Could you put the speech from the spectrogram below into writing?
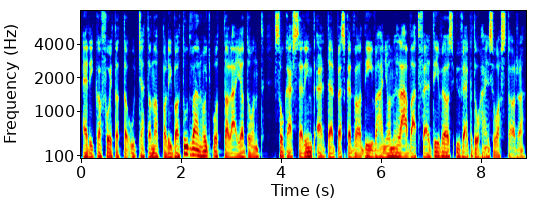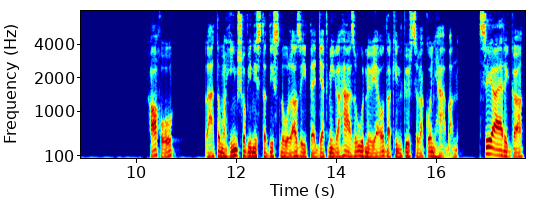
Erika folytatta útját a nappaliba, tudván, hogy ott találja Dont, szokás szerint elterpeszkedve a díványon, lábát feltéve az üveg dohányzó asztalra. Ha-ho, látom a hímsoviniszta disznó lazít egyet, míg a ház úrnője odakint kürcöl a konyhában. Szia, Erika!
